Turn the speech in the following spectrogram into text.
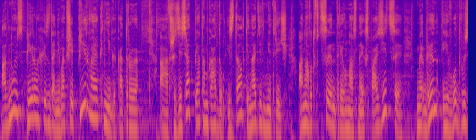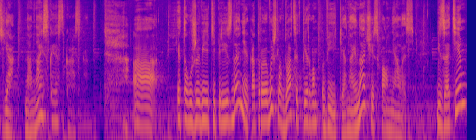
одно из первых изданий, вообще первая книга, которую а, в 1965 году издал Геннадий Дмитриевич. Она вот в центре у нас на экспозиции «Мерген и его друзья. Нанайская сказка». А, это уже, видите, переиздание, которое вышло в 21 веке. Она иначе исполнялась. И затем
